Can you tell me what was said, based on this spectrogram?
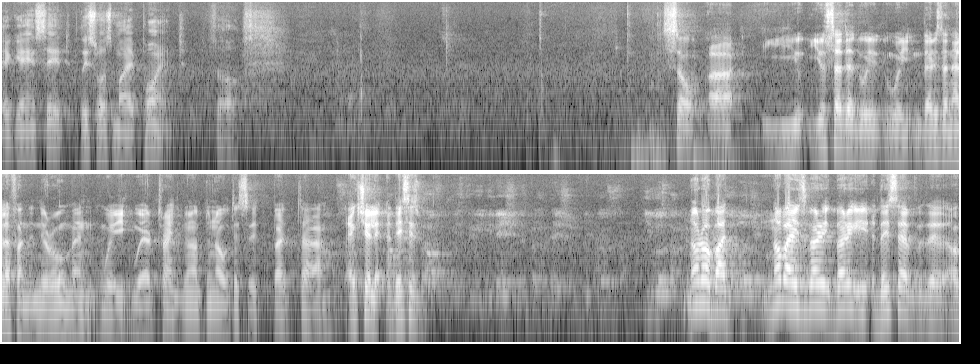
against it. This was my point. So. So uh, you, you said that we, we, there is an elephant in the room and we, we are trying not to notice it, but uh, actually this is... No, no, but no, but it's very, very. This uh, the, uh,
